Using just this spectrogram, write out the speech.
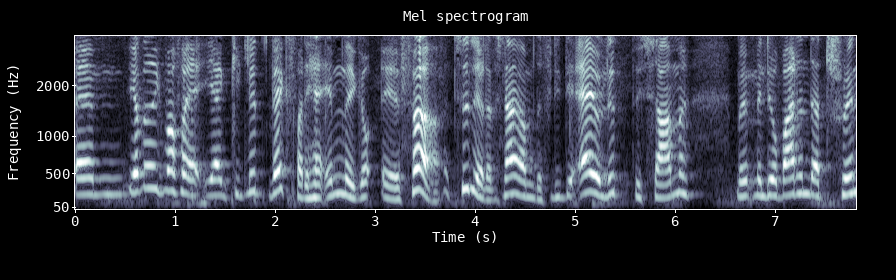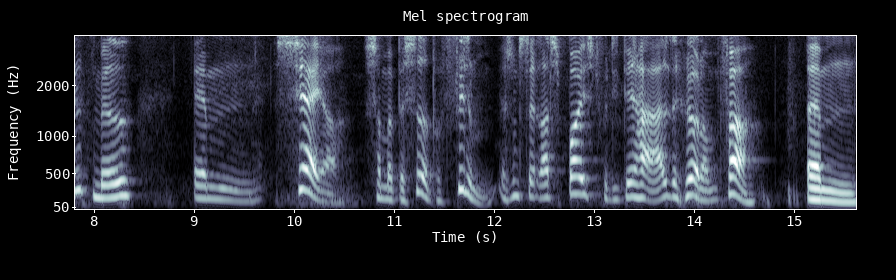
Um, jeg ved ikke, hvorfor jeg, jeg gik lidt væk fra det her emne i går, øh, før, tidligere, da vi snakkede om det, fordi det er jo lidt det samme, men, men det var bare den der trend med øhm, serier, som er baseret på film. Jeg synes, det er ret spøjst, fordi det har jeg aldrig hørt om før. Um,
